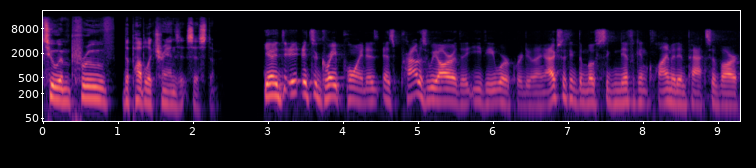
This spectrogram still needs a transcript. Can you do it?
to improve the public transit system? Yeah, it, it's a great point. As, as proud as we are of the EV work we're doing, I actually think the most significant climate impacts of our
